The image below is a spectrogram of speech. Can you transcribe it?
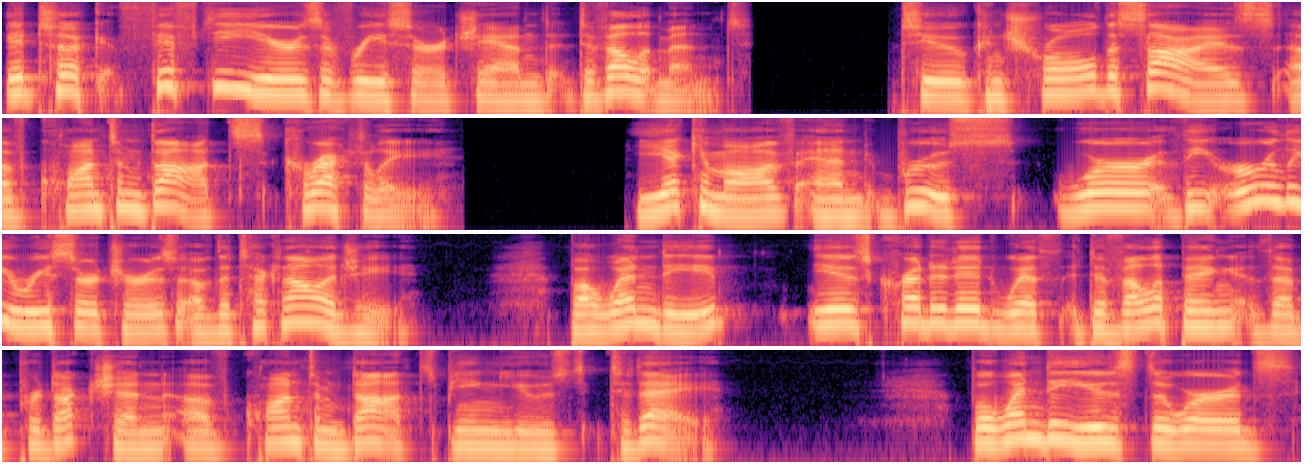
it took 50 years of research and development to control the size of quantum dots correctly. Ekimov and Brus were the early researchers of the technology. Bawendi is credited with developing the production of quantum dots being used today. Bawendi used the words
